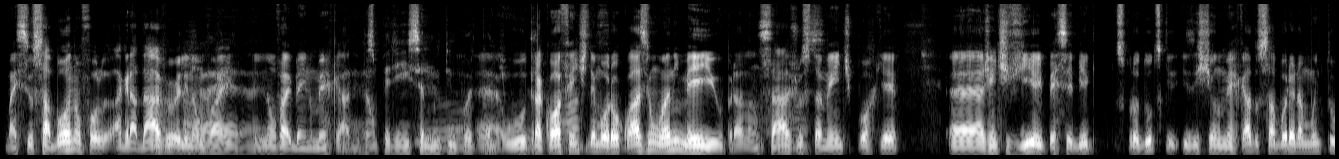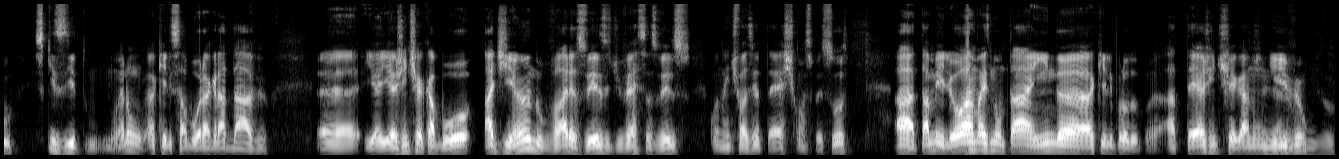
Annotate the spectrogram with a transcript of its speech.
mas se o sabor não for agradável, ele não, Já vai, era, é. ele não vai bem no mercado. a Então, experiência é muito importante. é, o Ultra Coffee a gente demorou quase um ano e meio para lançar, Nossa. justamente porque é, a gente via e percebia que os produtos que existiam no mercado, o sabor era muito esquisito, não era um- aquele sabor agradável. É, e aí a gente acabou adiando várias vezes, diversas vezes, quando a gente fazia teste com as pessoas. Ah, tá melhor, mas não tá ainda aquele produto. Até a gente chegar num Chegar nível nível.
